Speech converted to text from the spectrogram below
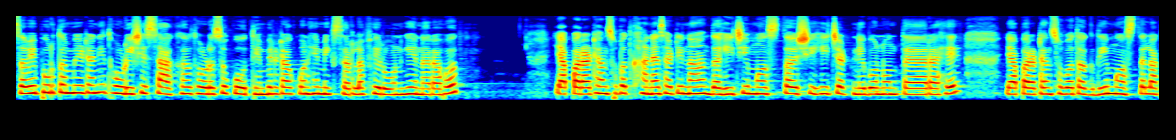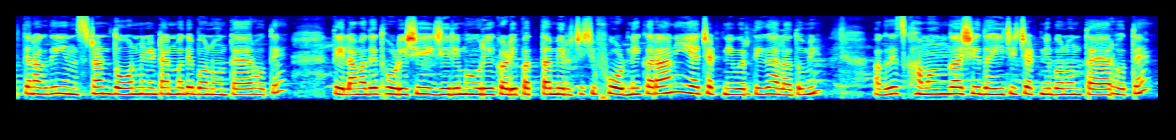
चवीपुरतं मीठ आणि थोडीशी साखर थोडंसं कोथिंबीर टाकून हे मिक्सरला फिरवून घेणार आहोत. या पराठ्यांसोबत खाण्यासाठी ना दहीची मस्त अशी ही चटणी बनवून तयार आहे. या पराठ्यांसोबत अगदी मस्त लागते ना अगदी इन्स्टंट दोन मिनिटांमध्ये बनवून तयार होते. तेलामध्ये थोडीशी जिरी मोहरी कढीपत्ता मिरचीची फोडणी करा आणि या चटणीवरती घाला तुम्ही. अगदीच खमंग अशी दहीची चटणी बनवून तयार होते.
